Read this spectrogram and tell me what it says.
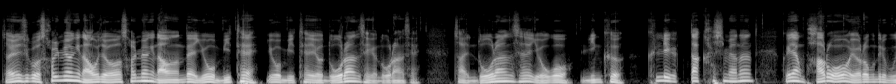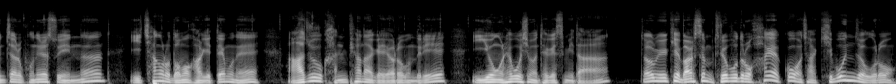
자, 이런 식으로 설명이 나오죠. 설명이 나오는데 요 밑에 요 밑에 요 노란색이요. 노란색. 자, 노란색 요거 링크 클릭 딱 하시면은 그냥 바로 여러분들이 문자를 보낼 수 있는 이 창으로 넘어가기 때문에 아주 간편하게 여러분들이 이용을 해보시면 되겠습니다. 자, 그럼 이렇게 말씀 드려보도록 하겠고, 자, 기본적으로,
